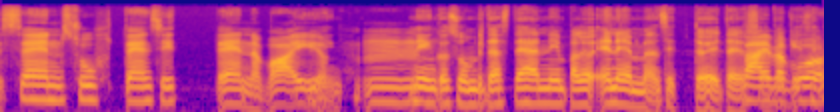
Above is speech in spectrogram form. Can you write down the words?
sen suhteen sitten vai... Niin, mm. niin kun sun pitäisi tehdä niin paljon enemmän sit töitä, jos Päivävuoro.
